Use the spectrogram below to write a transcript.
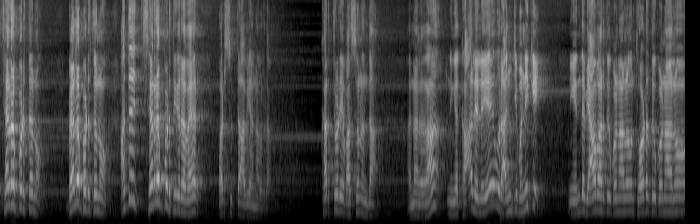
ஸ்திரப்படுத்தணும் பலப்படுத்தணும். அதை சிறப்படுத்துகிறவர் பரிசுத்த தாவியானவர் தான். கர்த்தருடைய வசனம் தான். அதனால தான் நீங்கள் காலையிலேயே ஒரு அஞ்சு மணிக்கு நீங்கள் எந்த வியாபாரத்துக்கு போனாலும் தோட்டத்துக்கு போனாலும்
